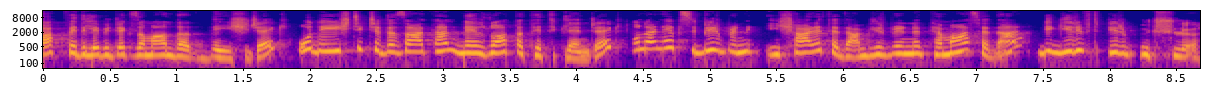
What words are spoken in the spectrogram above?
vakfedilebilecek zaman da değişecek. O değiştikçe de zaten mevzuat da tetiklenecek. Bunların hepsi birbirini işaret eden, birbirine temas eden bir girift, bir üçlü.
